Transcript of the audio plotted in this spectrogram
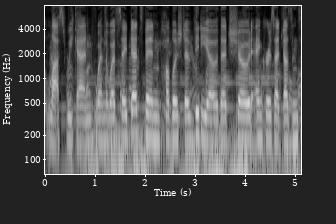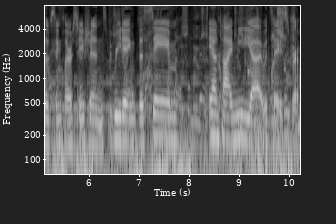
last weekend when the website Deadspin published a video that showed anchors at dozens of Sinclair stations reading the same anti media, I would say, script.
